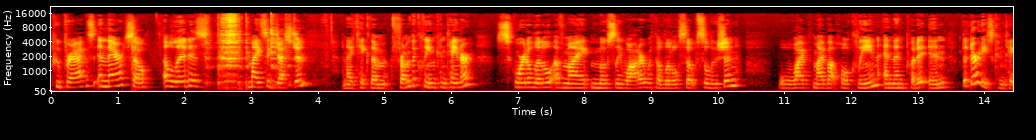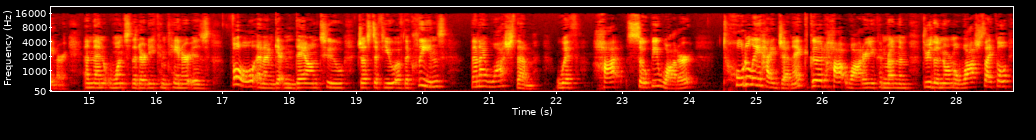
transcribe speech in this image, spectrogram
poop rags in there. So a lid is my suggestion. And I take them from the clean container, squirt a little of my mostly water with a little soap solution, wipe my butthole clean, and then put it in the dirties container. And then once the dirty container is full and I'm getting down to just a few of the cleans, then I wash them with hot soapy water totally hygienic, good hot water. You can run them through the normal wash cycle.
